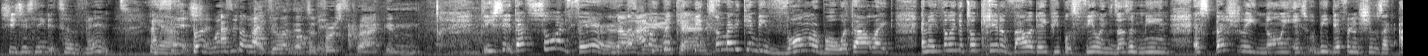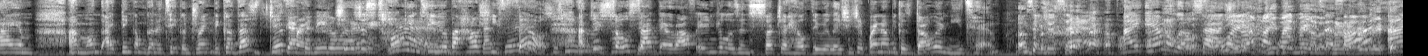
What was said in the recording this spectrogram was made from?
she just needed to vent that's Yeah. it But she I wasn't feel like- I feel like that's the first crack in. You see, that's so unfair. No, Like, I don't think can that- be, somebody can be vulnerable without like, and I feel like it's okay to validate people's feelings. Doesn't mean, especially knowing it would be different if she was like, I am, I'm on, I think I'm gonna take a drink because that's got different. the she was just hand. talking to you about how she it. felt. She I'm just so to sad that Ralph Angel is in such a healthy relationship right now because Darla needs him. You said you're sad? I am a little sad. Wait, I'm like, wait a minute, you said sorry? I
